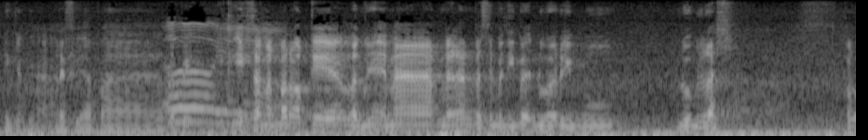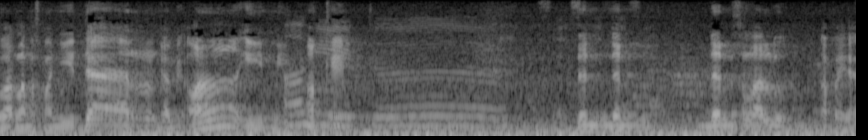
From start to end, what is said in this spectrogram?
ini Gamila Arif ya apa tapi Oh, iya, Ik- iya, Iksan Akbar oke lagunya enak dan kan terus tiba-tiba 2012 keluarlah Mas Panji Dar Gabi oh ini oh oke gitu. I see. dan dan dan selalu apa ya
